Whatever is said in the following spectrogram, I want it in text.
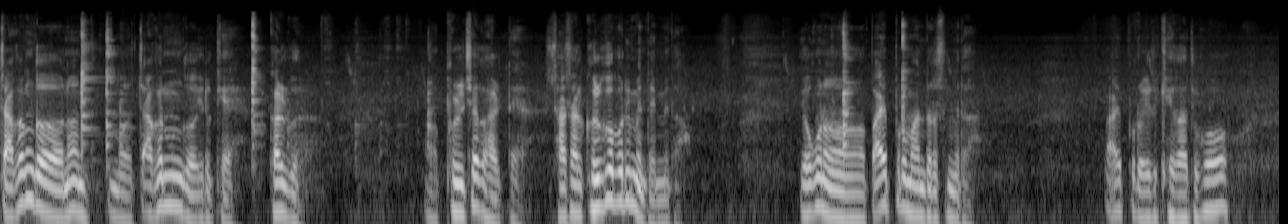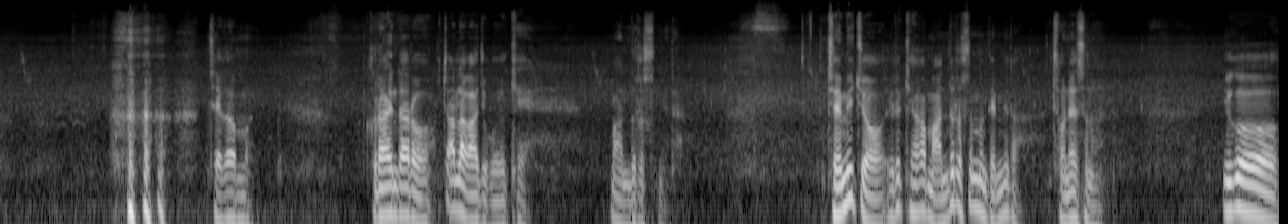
작은 거는 뭐 작은 거 이렇게 걸거 어, 풀 제거할 때 살살 긁어버리면 됩니다. 요거는 파이프로 만들었습니다. 파이프로 이렇게 해가지고 제가 뭐 그라인더로 잘라가지고 이렇게 만들었습니다. 재밌죠? 이렇게 해가 만들어 쓰면 됩니다. 전에서는. 이거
